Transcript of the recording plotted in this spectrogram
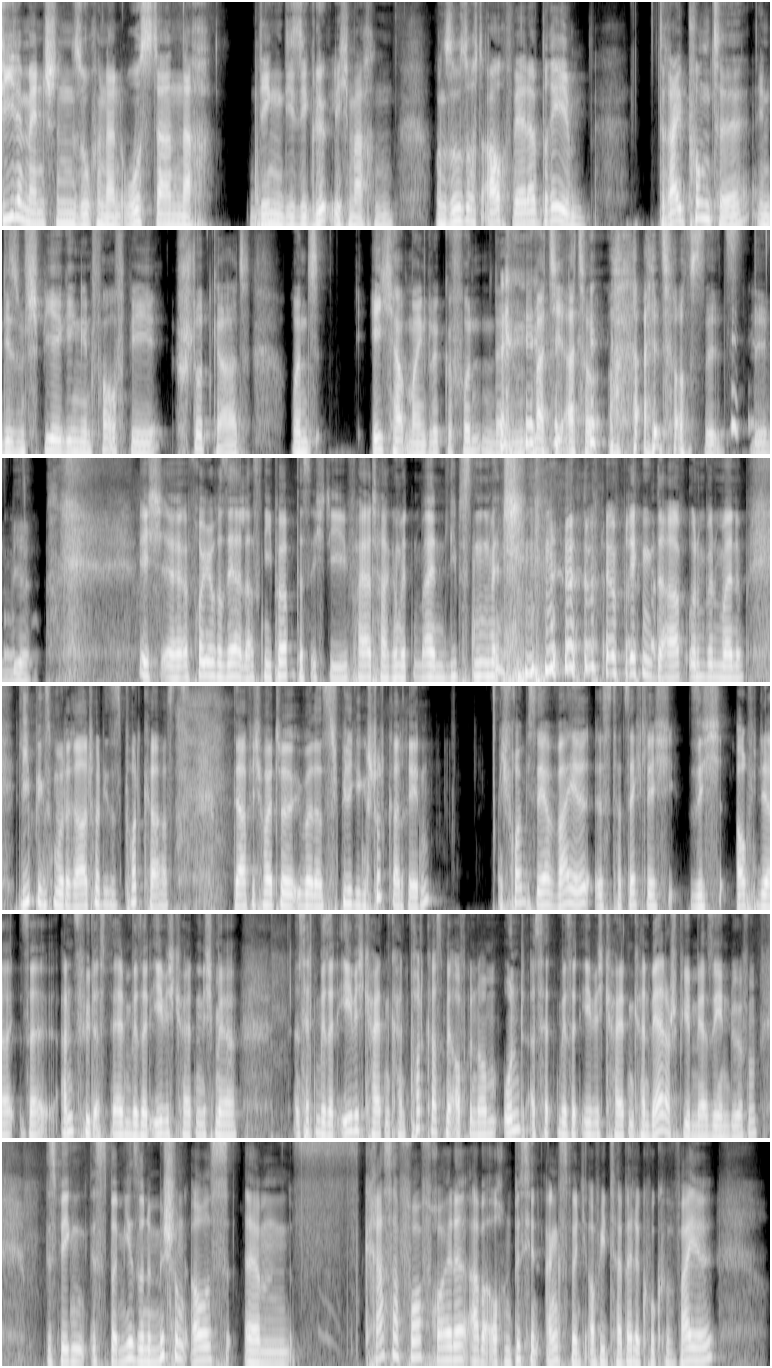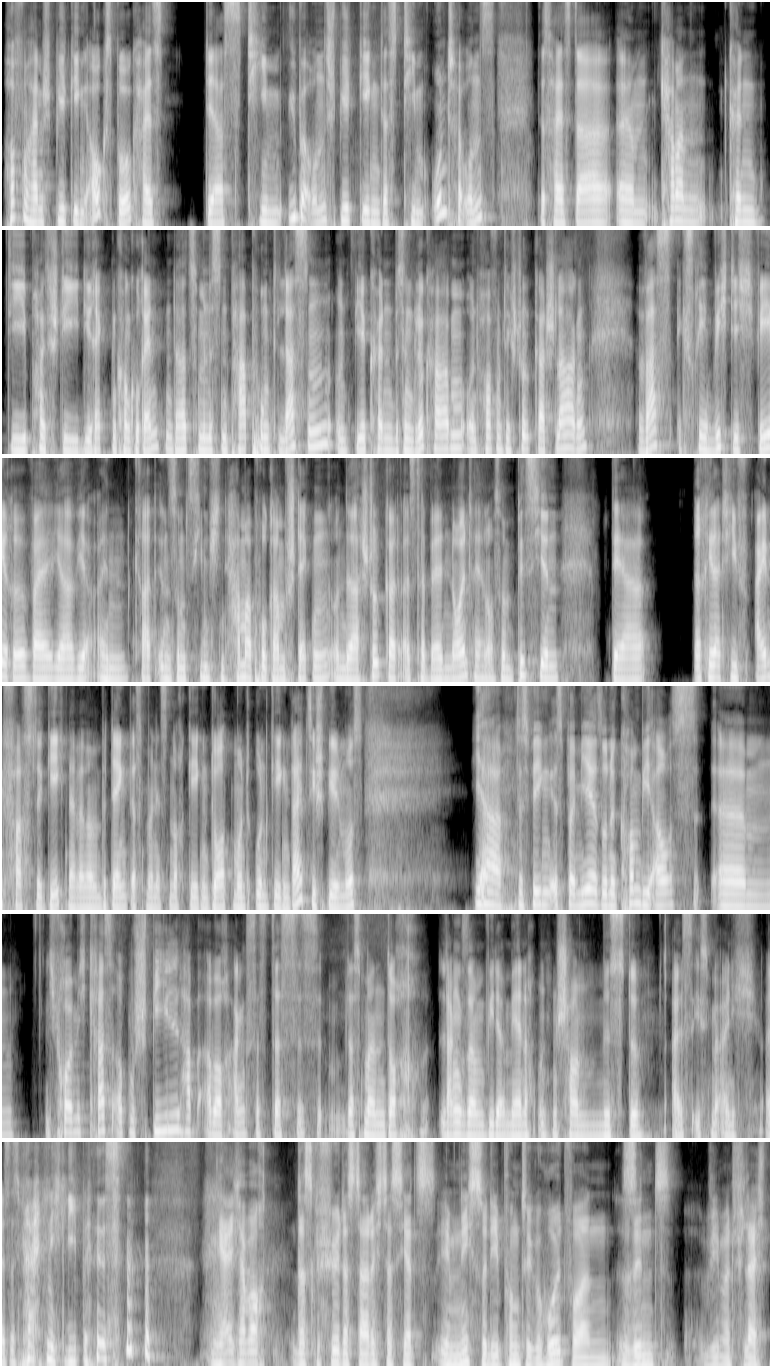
viele Menschen suchen an Ostern nach Dingen, die sie glücklich machen. Und so sucht auch Werder Bremen. Drei Punkte in diesem Spiel gegen den VfB Stuttgart. Und ich habe mein Glück gefunden, denn Matti Althoff sitzt neben mir. Ich äh, freue mich sehr, Lars Knieper, dass ich die Feiertage mit meinen liebsten Menschen verbringen darf und mit meinem Lieblingsmoderator dieses Podcasts darf ich heute über das Spiel gegen Stuttgart reden. Ich freue mich sehr, weil es tatsächlich sich auch wieder anfühlt, als wären wir seit Ewigkeiten nicht mehr, als hätten wir seit Ewigkeiten keinen Podcast mehr aufgenommen und als hätten wir seit Ewigkeiten kein Werder-Spiel mehr sehen dürfen. Deswegen ist bei mir so eine Mischung aus ähm, krasser Vorfreude, aber auch ein bisschen Angst, wenn ich auf die Tabelle gucke, weil Hoffenheim spielt gegen Augsburg, heißt das Team über uns spielt gegen das Team unter uns. Das heißt, da ähm, kann man, können die praktisch die direkten Konkurrenten da zumindest ein paar Punkte lassen und wir können ein bisschen Glück haben und hoffentlich Stuttgart schlagen. Was extrem wichtig wäre, weil ja wir gerade in so einem ziemlichen Hammerprogramm stecken und da Stuttgart als Tabellenneunter ja noch so ein bisschen der relativ einfachste Gegner, wenn man bedenkt, dass man jetzt noch gegen Dortmund und gegen Leipzig spielen muss. Ja, deswegen ist bei mir so eine Kombi aus, ähm, ich freue mich krass auf ein Spiel, habe aber auch Angst, dass, dass, dass man doch langsam wieder mehr nach unten schauen müsste, als es mir eigentlich, als es mir eigentlich lieb ist. ja, ich habe auch das Gefühl, dass dadurch, dass jetzt eben nicht so die Punkte geholt worden sind, wie man vielleicht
